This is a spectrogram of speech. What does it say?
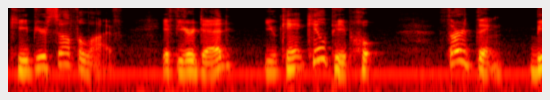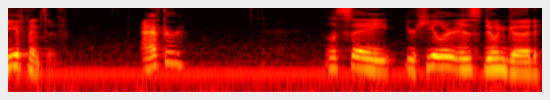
keep yourself alive. If you're dead, you can't kill people. Third thing, be offensive. After, let's say your healer is doing good,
